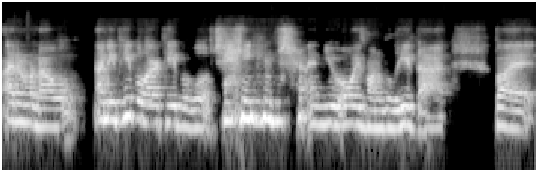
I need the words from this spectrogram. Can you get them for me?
i don't know i mean people are capable of change and you always want to believe that. But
